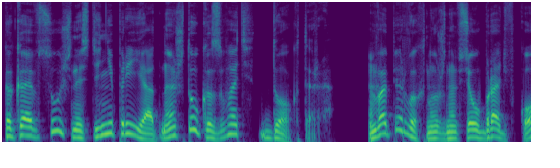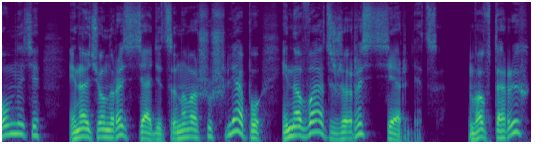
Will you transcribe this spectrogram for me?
какая в сущности неприятная штука звать доктора. Во-первых, нужно все убрать в комнате, иначе он рассядется на вашу шляпу и на вас же рассердится. Во-вторых,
